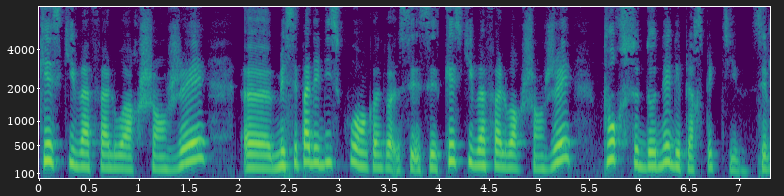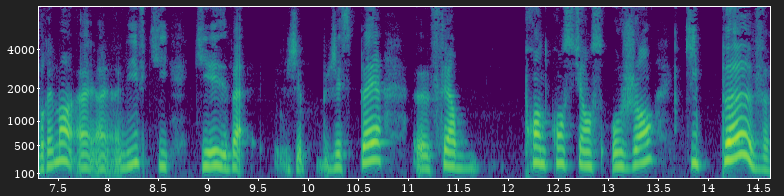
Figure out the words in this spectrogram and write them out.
qu'est-ce qu'il va falloir changer. Euh, mais c'est pas des discours encore une fois. C'est qu'est-ce qu'il va falloir changer pour se donner des perspectives. C'est vraiment un, livre qui qui est j'espère euh, faire prendre conscience aux gens qui peuvent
